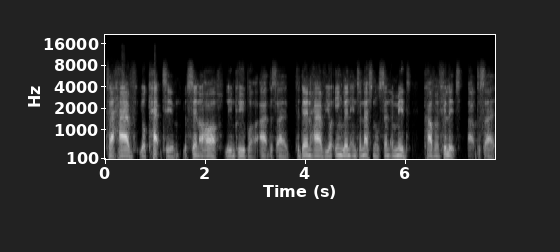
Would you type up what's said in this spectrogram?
to have your captain, your centre half, Liam Cooper, out the side, to then have your England international centre mid, Kalvin Phillips, out the side,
